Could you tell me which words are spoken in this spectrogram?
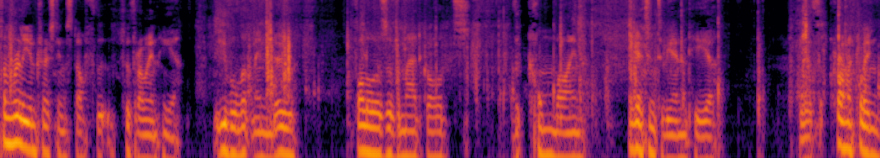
Some really interesting stuff that, to throw in here. The evil that men do. Followers of the Mad Gods. The Combine. We're getting to the end here with chronicling.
